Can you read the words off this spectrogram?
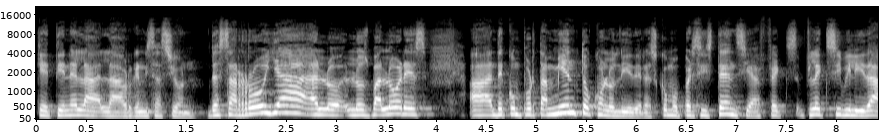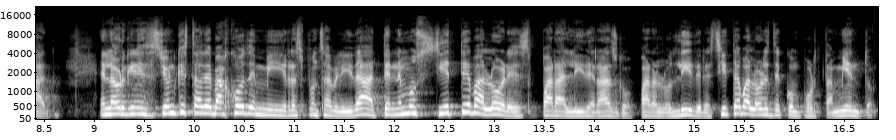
que tiene la, organización. Desarrolla los valores ah, de comportamiento con los líderes, como persistencia, flexibilidad. En la organización que está debajo de mi responsabilidad, tenemos siete valores para el liderazgo, para los líderes, siete valores de comportamiento.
